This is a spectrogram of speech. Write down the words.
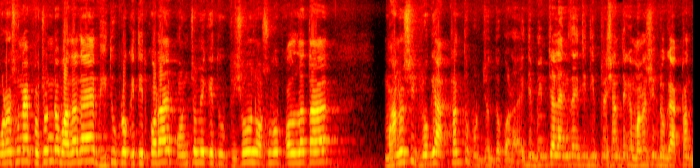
পড়াশোনায় প্রচণ্ড বাধা দেয়, ভীতু প্রকৃতির করায়। পঞ্চমে কেতু ভীষণ অশুভ ফলদাতা, মানসিক রোগে আক্রান্ত পর্যন্ত করা এই যে মেন্টাল অ্যাংজাইটি ডিপ্রেশন থেকে মানসিক রোগে আক্রান্ত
